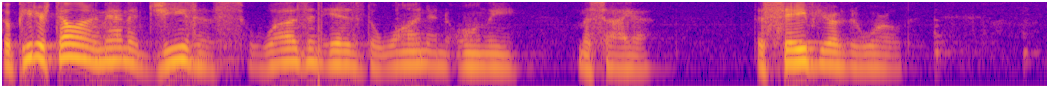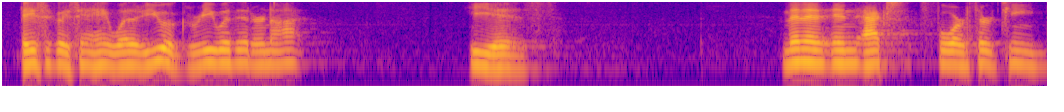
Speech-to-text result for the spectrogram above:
So Peter's telling a man that Jesus was and is the one and only Messiah, the Savior of the world. Basically saying, hey, whether you agree with it or not, he is. And then in Acts 4:13,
